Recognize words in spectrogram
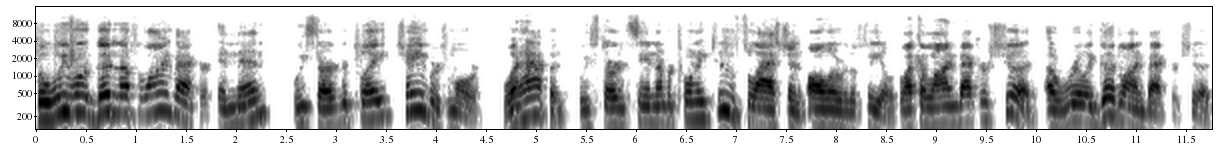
But we weren't good enough linebacker. And then we started to play Chambers more. What happened? We started seeing number 22 flashing all over the field like a linebacker should, a really good linebacker should.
